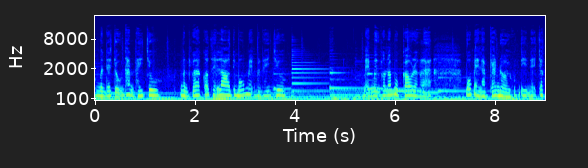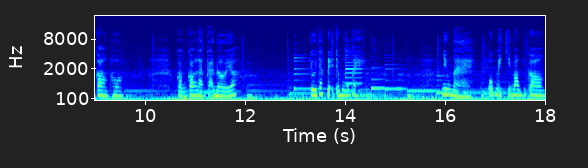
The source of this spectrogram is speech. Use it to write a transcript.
mình đã trưởng thành hay chưa? Mình đã có thể lo cho bố mẹ mình hay chưa? Mẹ mình có nói một câu rằng là bố mẹ làm cả đời cũng chỉ để cho con thôi. Còn con làm cả đời á, chưa chắc để cho bố mẹ. Nhưng mà bố mẹ chỉ mong con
